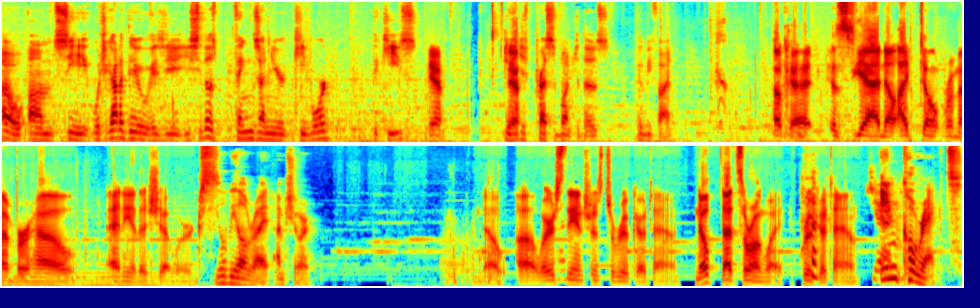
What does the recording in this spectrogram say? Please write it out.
Oh, um, see, what you gotta do is you, you see those things on your keyboard? The keys? Yeah. Yeah, Yeah. just press a bunch of those. You'll be fine. Okay, because yeah, no, I don't remember how any of this shit works. You'll be alright, I'm sure. No, uh, where's the entrance to Ruko Town? Nope, that's the wrong way. Ruko Town. Incorrect.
